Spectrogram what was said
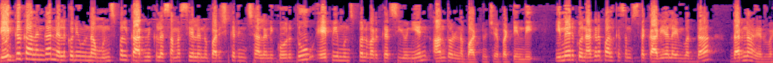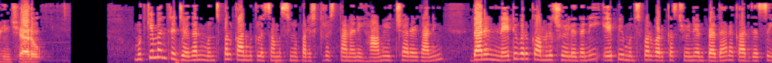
దీర్ఘకాలంగా నెలకొని ఉన్న మున్సిపల్ కార్మికుల సమస్యలను పరిష్కరించాలని కోరుతూ ఏపీ మున్సిపల్ వర్కర్స్ యూనియన్ ఆందోళన బాట్ను చేపట్టింది. ఈ మేరకు నగరపాలక సంస్థ కార్యాలయం వద్ద ధర్నా నిర్వహించారు. ముఖ్యమంత్రి జగన్ మున్సిపల్ కార్మికుల సమస్యలను పరిష్కరిస్తానని హామీ ఇచ్చారే గాని దానిని నేటి వరకు అమలు చేయలేదని ఏపీ మున్సిపల్ వర్కర్స్ యూనియన్ ప్రధాన కార్యదర్శి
